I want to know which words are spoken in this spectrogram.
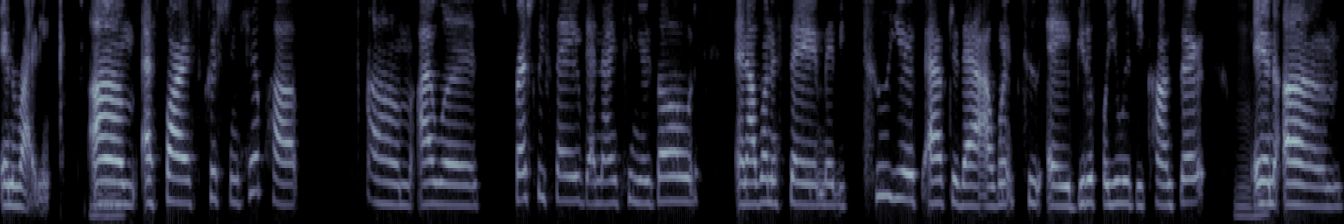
and writing. Mhm. Um, as far as Christian hip hop, um, I was freshly saved at 19 years old. And I want to say maybe two years after that, I went to a beautiful eulogy concert. Mhm. And um,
